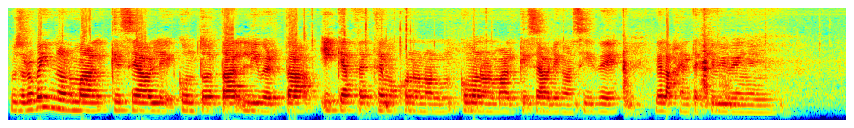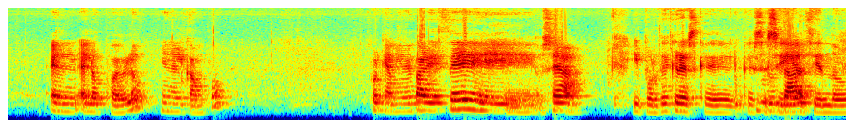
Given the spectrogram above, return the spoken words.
¿Vosotros veis normal que se hable con total libertad y que aceptemos como normal que se hablen así de, la gente que viven en, los pueblos y en el campo? Porque a mí me parece, o sea... ¿Y por qué crees que, se sigue haciendo...?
